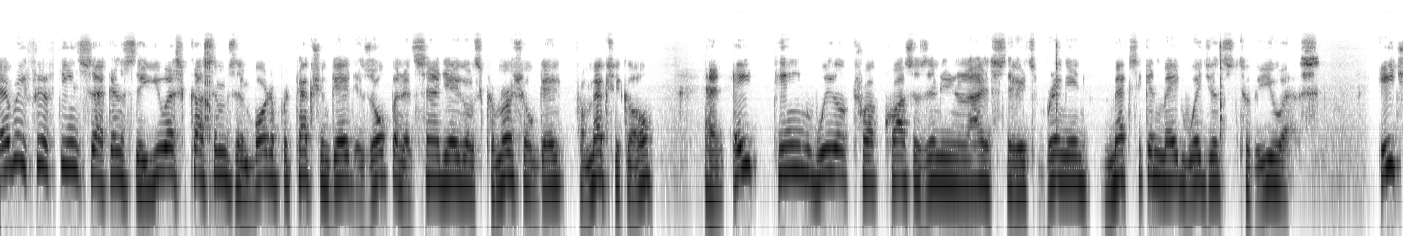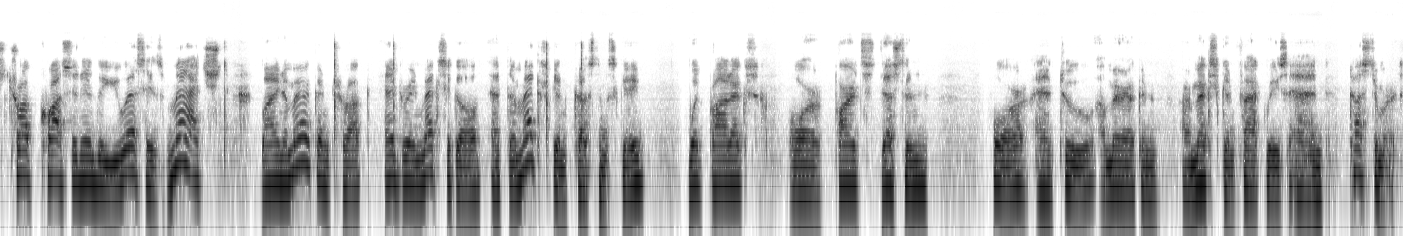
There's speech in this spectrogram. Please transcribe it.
Every 15 seconds, the U.S. Customs and Border Protection Gate is open at San Diego's commercial gate from Mexico. An 18 wheel truck crosses into the United States, bringing Mexican made widgets to the U.S. Each truck crossing into the U.S. is matched by an American truck entering Mexico at the Mexican Customs Gate with products or parts destined for and to American or Mexican factories and customers.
